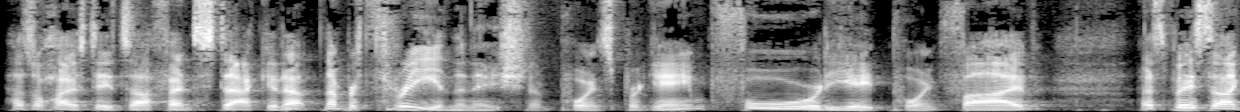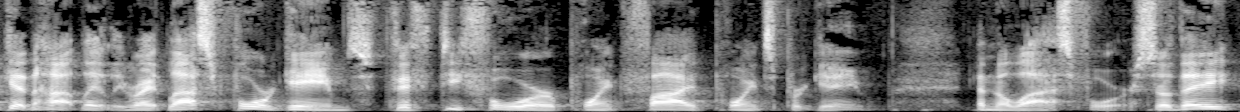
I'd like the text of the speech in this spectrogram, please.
How's Ohio State's offense stacking up? Number three in the nation in points per game, 48.5. That's based on getting hot lately, right? Last four games, 54.5 points per game in the last four. So they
